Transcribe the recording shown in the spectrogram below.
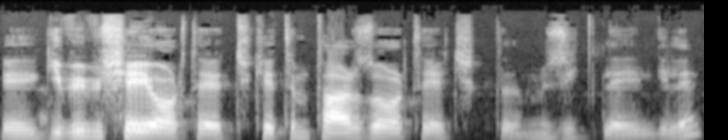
e, gibi bir şey ortaya, tüketim tarzı ortaya çıktı müzikle ilgili.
